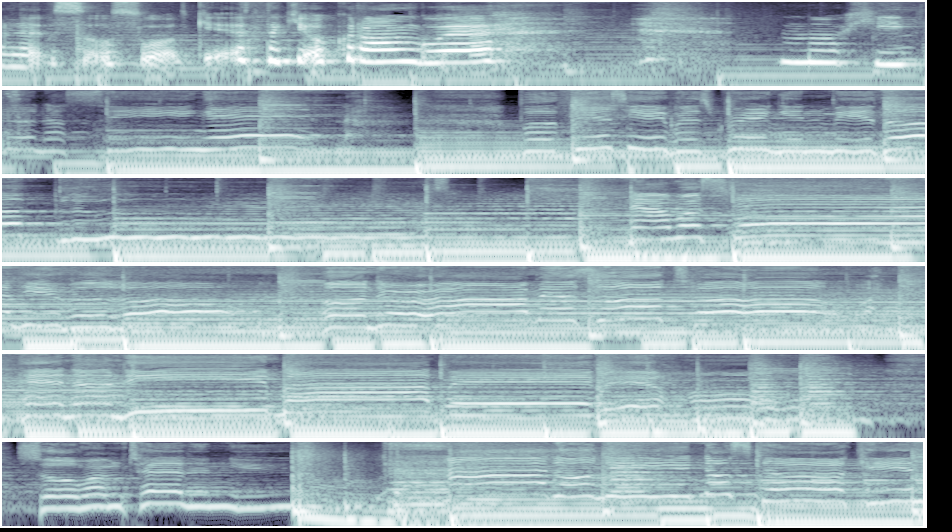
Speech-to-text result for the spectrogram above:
Ale są słodkie, takie okrągłe. No hit. I'm telling you, I don't need no stocking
